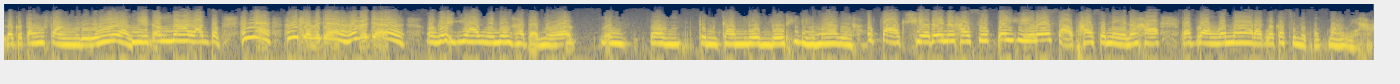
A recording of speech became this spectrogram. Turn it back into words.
แล้วก็ต้องฟังรู้เรื่องนี่ต้องน่ารักแบบเฮ้ยเนี่ยเฮ้ยเจอไปเจอเฮ้ยไปเจอมันก็ยากนิดนึงค่ะ แต่หนูว่า มันเป็นการเรียนรู้ที่ดีมากเลยค่ะ ฝากเชียร์ด้วยนะคะซูเปอร์ฮีโร่สาวพราวเสน่ห์นะคะ รับรองว่าน่ารักแล้วก็สนุกมากๆเลยค่ะ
